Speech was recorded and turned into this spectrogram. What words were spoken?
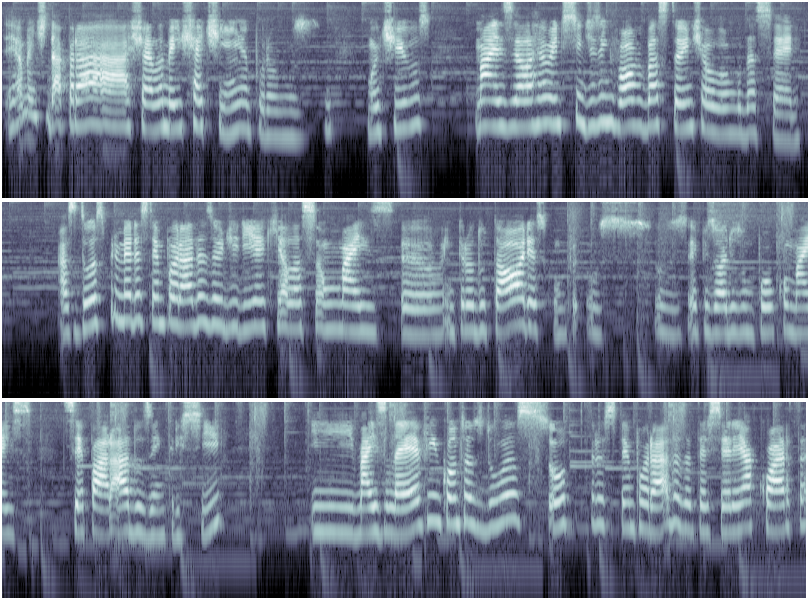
realmente dá pra achar ela meio chatinha por alguns motivos, mas ela realmente se desenvolve bastante ao longo da série. As duas primeiras temporadas eu diria que elas são mais uh, introdutórias, com os, os episódios um pouco mais separados entre si e mais leve, enquanto as duas outras temporadas, a terceira e a quarta,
